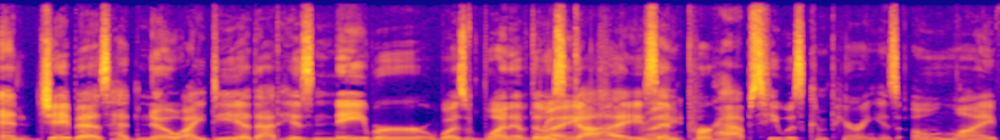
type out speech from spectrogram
And Jabez had no idea that his neighbor was one of those Right, guys, and perhaps he was comparing his own life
